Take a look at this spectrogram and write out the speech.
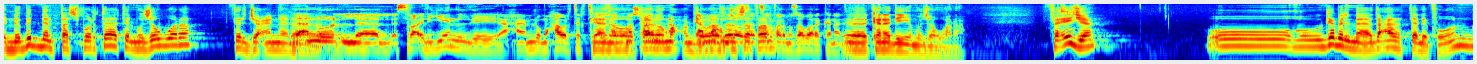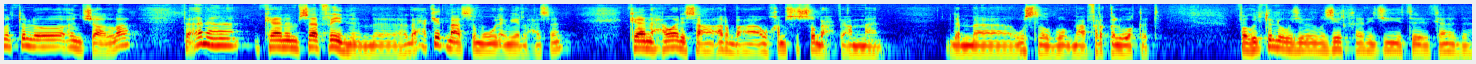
إنه بدنا الباسبورتات المزورة ترجع لنا لأنه الإسرائيليين اللي عملوا محاولة اغتيال كانوا كانوا معهم جوازات سفر, سفر مزوره كندية. آه، كندية مزورة. فإجا وقبل ما دعا التليفون قلت له إن شاء الله. فأنا كان مسافرين هذا حكيت مع سمو الأمير الحسن. كان حوالي الساعة أربعة أو خمسة الصبح في عمان لما وصلوا مع فرق الوقت. فقلت له وزير خارجية كندا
